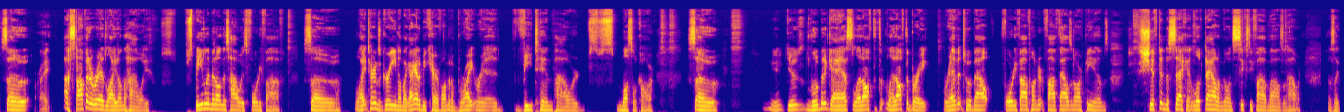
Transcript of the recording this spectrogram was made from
So Right. I stop at a red light on the highway. Speed limit on this highway is 45. So light turns green. I'm like, I got to be careful. I'm in a bright red V10 powered muscle car. So you know, give a little bit of gas, let off the th- let off the brake, rev it to about 4,500, 5,000 RPMs, shift into second, look down. I'm going 65 miles an hour. I was like,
